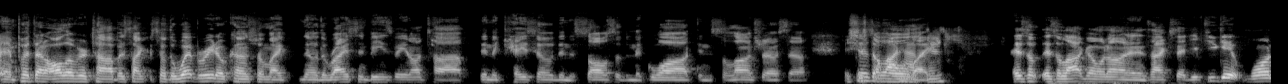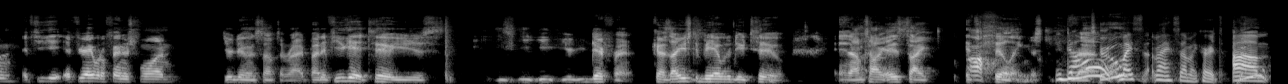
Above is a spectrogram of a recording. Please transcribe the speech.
and put that all over top. It's like so the wet burrito comes from like you know the rice and beans being on top, then the queso, then the salsa, then the guac, then the cilantro. So it's just There's a, a lot whole happening. like there's a, there's a lot going on, and it's like I said, if you get one, if you if you're able to finish one, you're doing something right. But if you get two, you just you, you, you're different. Because I used to be able to do two, and I'm talking. It's like it's Oh. filling. No, that. my my stomach hurts. Um,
